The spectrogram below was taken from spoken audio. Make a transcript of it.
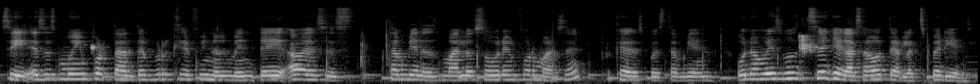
sí, eso es muy importante porque finalmente a veces también es malo sobreinformarse, porque después también uno mismo se llega a sabotear la experiencia.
